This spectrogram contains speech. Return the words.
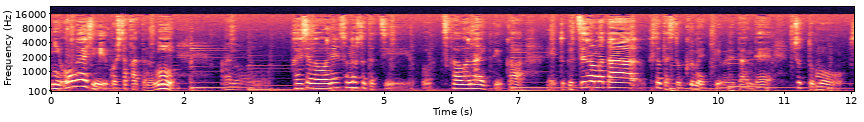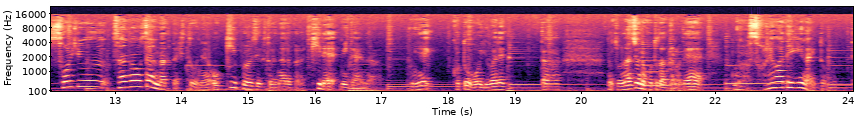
に恩返しもしたかったのにあの会社側はねその人たちを使わないっていうか、えー、と別のまた人たちと組めって言われたんでちょっともうそういう散々お世話になった人をね大きいプロジェクトになるから切れみたいな、ね、ことを言われたのと同じようなことだったのでもうそれはできないと思って。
